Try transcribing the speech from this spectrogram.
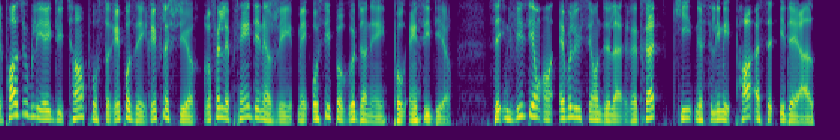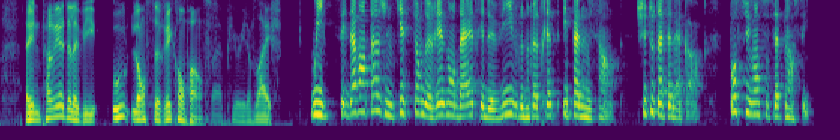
Ne pas oublier du temps pour se reposer, réfléchir, refaire le plein d'énergie, mais aussi pour redonner, pour ainsi dire. C'est une vision en évolution de la retraite qui ne se limite pas à cet idéal, à une période de la vie où l'on se récompense. Oui, c'est davantage une question de raison d'être et de vivre une retraite épanouissante. Je suis tout à fait d'accord. Poursuivons sur cette lancée.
